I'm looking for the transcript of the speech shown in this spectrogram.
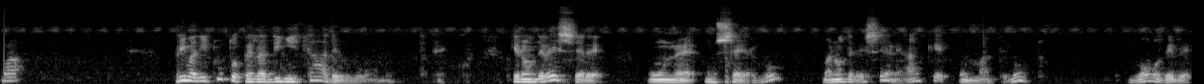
ma prima di tutto per la dignità dell'uomo, ecco, che non deve essere un, un servo, ma non deve essere neanche un mantenuto. L'uomo deve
